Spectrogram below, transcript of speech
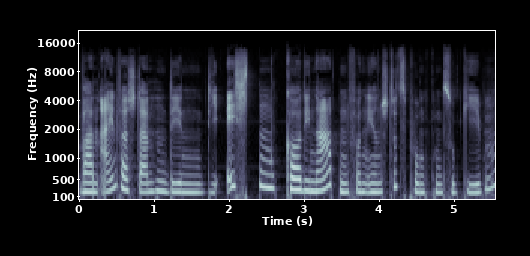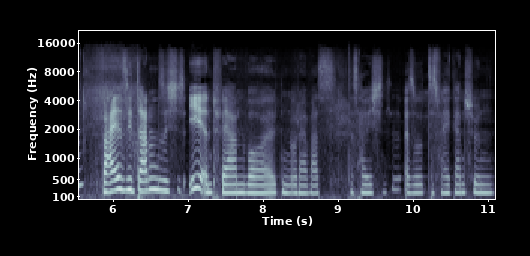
waren einverstanden, denen die echten Koordinaten von ihren Stützpunkten zu geben, weil sie dann sich eh entfernen wollten oder was. Das habe ich, also das war ja ganz schön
